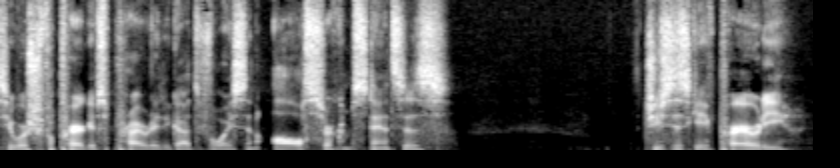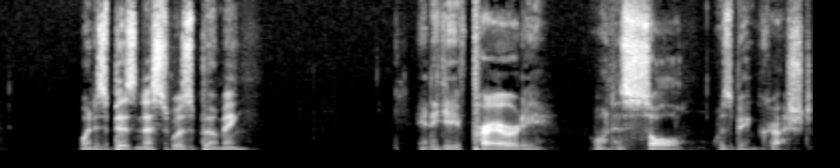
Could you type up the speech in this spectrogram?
See, worshipful prayer gives priority to God's voice in all circumstances. Jesus gave priority when his business was booming, and he gave priority when his soul was being crushed.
